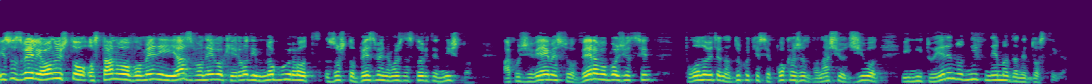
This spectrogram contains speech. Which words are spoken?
Исус вели, оној што останува во мене и јас во него ќе роди многу род, зашто без мене може да сторите ништо. Ако живееме со вера во Божиот Син, плодовите на Духот ќе се покажат во нашиот живот и ниту еден од нив нема да не достига.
